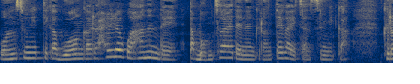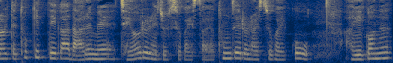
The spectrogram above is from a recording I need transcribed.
원숭이 띠가 무언가를 하려고 하는데 딱 멈춰야 되는 그런 때가 있지 않습니까? 그럴 때 토끼띠가 나름의 제어를 해줄 수가 있어요. 통제를 할 수가 있고 아 이거는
